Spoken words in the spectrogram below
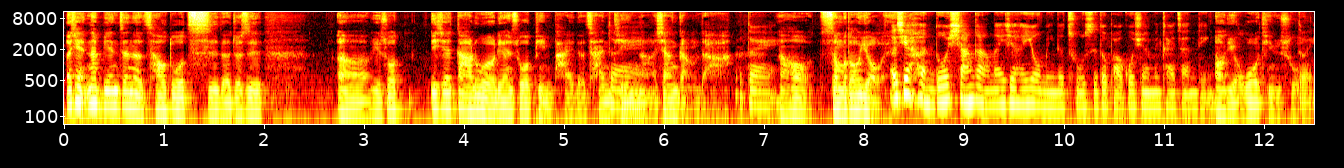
而且那边真的超多吃的，就是。呃，比如说一些大陆的连锁品牌的餐厅啊，香港的啊，对，然后什么都有，而且很多香港那些很有名的厨师都跑过去那边开餐厅。哦，有我有听说。对，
